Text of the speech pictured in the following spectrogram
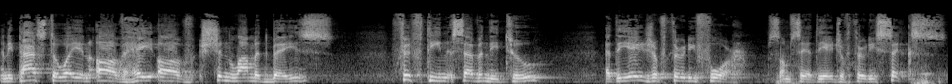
And he passed away in Av, Hey Av, Shin Lamed Beis, 1572 at the age of 34. Some say at the age of 36.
